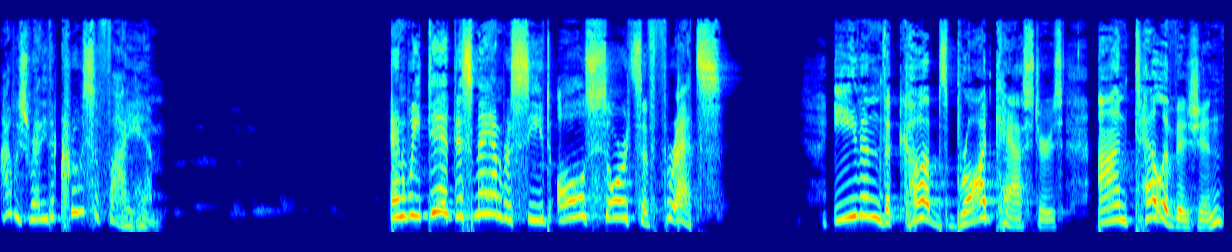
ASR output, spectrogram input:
I was ready to crucify him. And we did. This man received all sorts of threats. Even the Cubs broadcasters on television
